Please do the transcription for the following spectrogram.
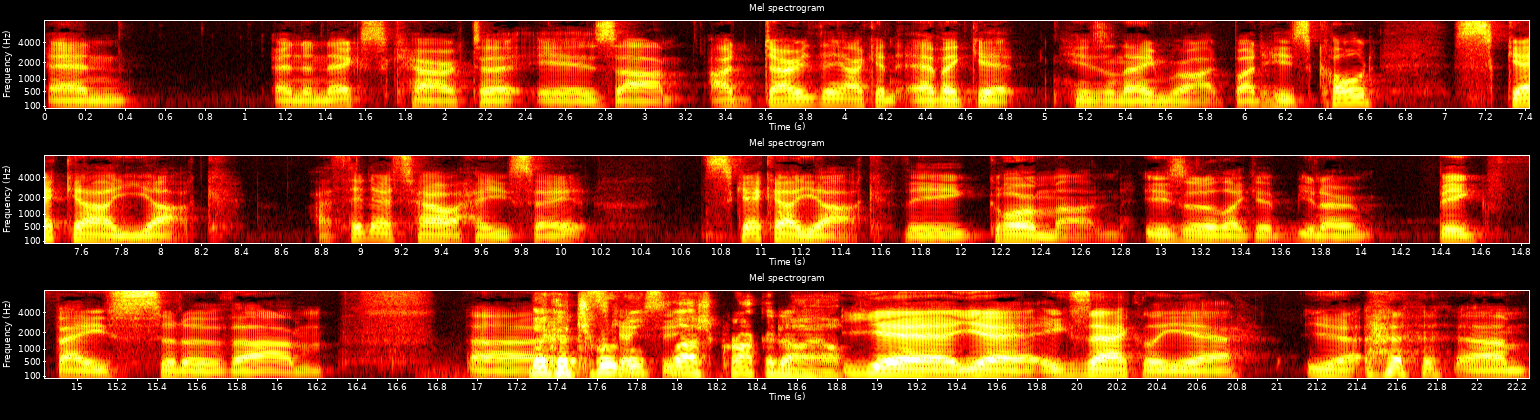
and and the next character is um, I don't think I can ever get his name right, but he's called Skekayuk. I think that's how how you say it. Skekayuk, the gourmand. is sort of like a you know big face sort of um, uh, Like a turtle Skeksis- slash crocodile. yeah, yeah, exactly, yeah, yeah. um,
